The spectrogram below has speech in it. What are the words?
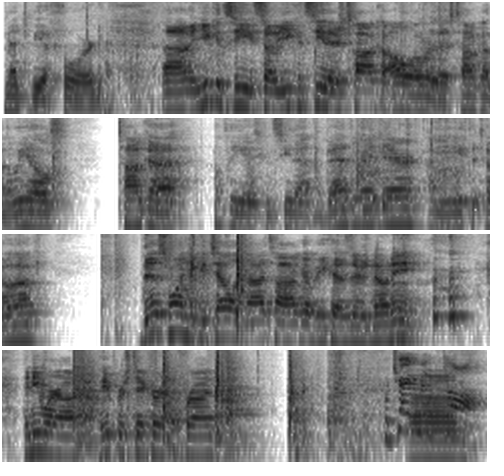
meant to be a Ford. Uh, and you can see, so you can see there's Tonka all over this. Tonka on the wheels, Tonka. Hopefully you guys can see that in the bed right there underneath the tow hook. This one you can tell is not a Tonka because there's no name anywhere on it. Paper sticker in the front. We're trying to Um, off.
